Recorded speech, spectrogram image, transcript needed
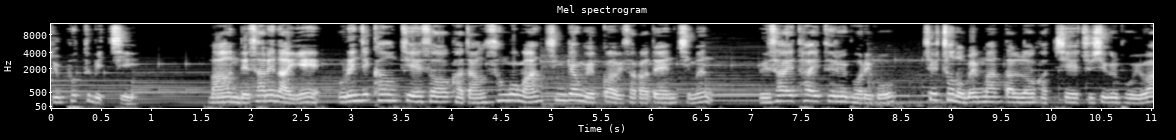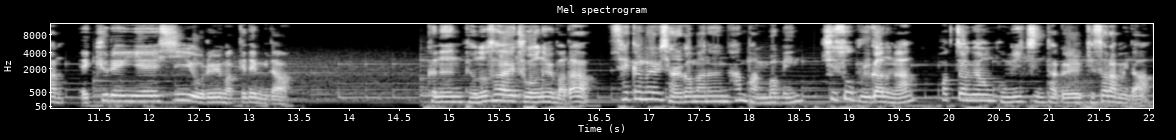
뉴포트 비치 44살의 나이에 오렌지 카운티에서 가장 성공한 신경외과 의사가 된 짐은 의사의 타이틀을 버리고 7,500만 달러 가치의 주식을 보유한 에큐레이의 CEO를 맡게 됩니다. 그는 변호사의 조언을 받아 세금을 절감하는 한 방법인 취소 불가능한 확정형 공익신탁을 개설합니다.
